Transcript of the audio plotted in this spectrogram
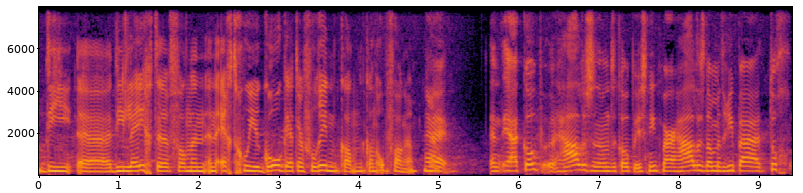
die uh, die leegte van een, een echt goede goalgetter voorin kan, kan opvangen. Ja. Nee. En ja, koop, halen ze dan, want de kopen is niet, maar halen ze dan met Ripa toch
